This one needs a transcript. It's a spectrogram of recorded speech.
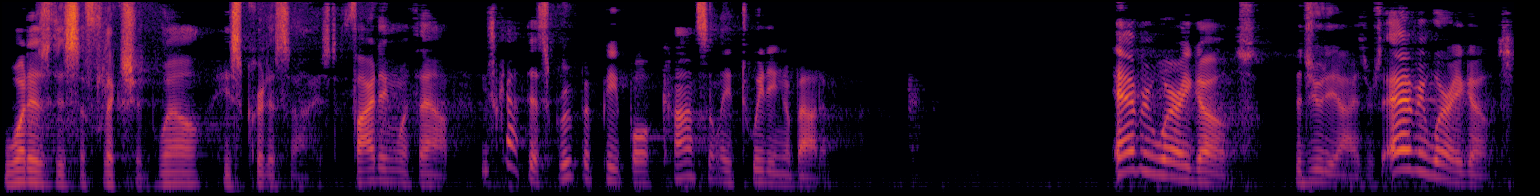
what is this affliction? Well, he's criticized, fighting without. He's got this group of people constantly tweeting about him. Everywhere he goes, the Judaizers, everywhere he goes,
